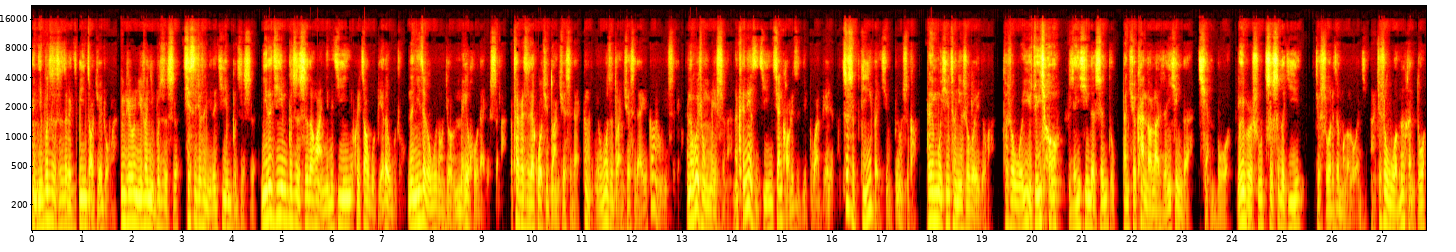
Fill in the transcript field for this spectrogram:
你不自私，这个基因早绝种了。你比如你说你不自私，其实就是你的基因不自私。你的基因不自私的话，你的基因会照顾别的物种，那你这个物种就没有后代就死了。特别是在过去短缺时代，更物质短缺时代更容易死掉。那为什么没死呢？那肯定是基因先考虑自己，不管别人，这是第一本性，不用思考。还有木心曾经说过一句话。他说：“我欲追求 人心的深度，但却看到了人性的浅薄。”有一本书《自私的基因》就说了这么个逻辑啊，就是我们很多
